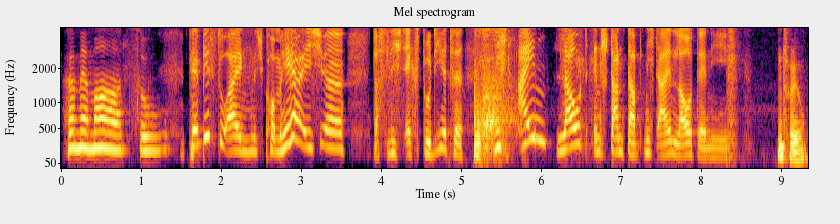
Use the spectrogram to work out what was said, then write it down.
hör mir mal zu. Wer bist du eigentlich? Komm her, ich, äh, das Licht explodierte. Nicht ein Laut entstand da, nicht ein Laut, Danny. Entschuldigung.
